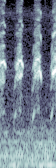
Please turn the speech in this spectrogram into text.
beep, beep, beep.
